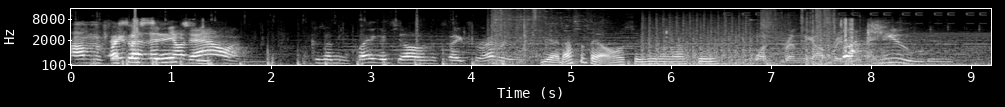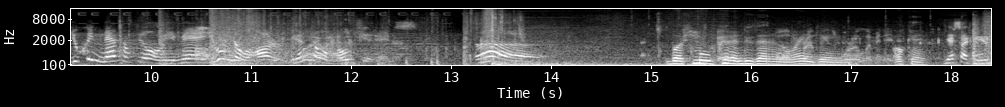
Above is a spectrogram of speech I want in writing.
I'm afraid That's so about letting y'all sexy. down. Because I've been playing with y'all for like forever. Yeah, that's what they all say, you know, last day. One friendly operator Fuck remaining. you, dude. You can never feel me, man. You have no heart. You have no emotions. Ugh. But Smooth couldn't do that in a All rank friendlies game. Okay. Yes, I can.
